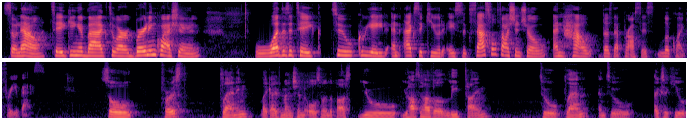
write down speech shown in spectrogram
So now, taking it back to our burning question, what does it take to create and execute a successful fashion show, and how does that process look like for you guys? So first, planning, like I've mentioned also in the past, you you have to have a lead time to plan and to execute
